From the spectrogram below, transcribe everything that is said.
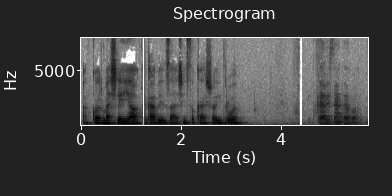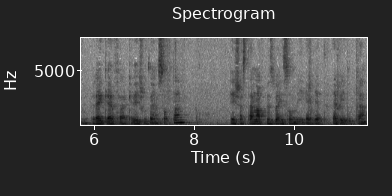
Akkor mesélj a kávézási szokásaidról. Kávézni általában reggel felkelés után szoktam, és aztán napközben iszom még egyet ebéd után.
